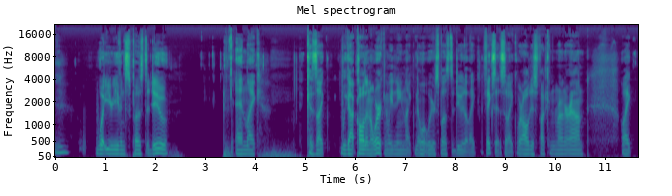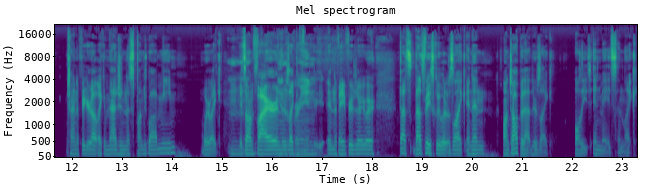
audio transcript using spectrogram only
mm. what you're even supposed to do. And like because like we got called into work and we didn't even, like know what we were supposed to do to like fix it. So like we're all just fucking running around like trying to figure it out. Like imagine the spongebob meme where like it's mm. on fire and. In there's the like the, in the papers everywhere that's that's basically what it was like. And then on top of that there's like all these inmates and like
